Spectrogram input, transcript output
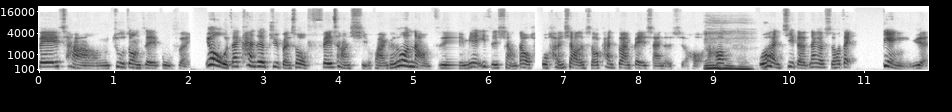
非常注重这一部分，因为我在看这个剧本的时候，我非常喜欢。可是我脑子里面一直想到我很小的时候看《断背山》的时候，然后我很记得那个时候在电影院，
